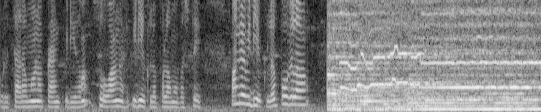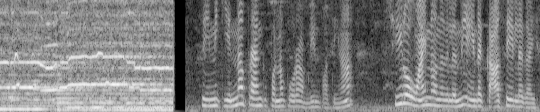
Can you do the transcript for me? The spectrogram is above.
ஒரு தரமான ப்ராங்க் வீடியோ தான். ஸோ வாங்க வீடியோக்குள்ளே போகலாமா ஃபஸ்ட்டு வாங்க வீடியோக்குள்ளே போகலாம். ஸோ இன்றைக்கி என்ன ப்ராங்க் பண்ண போகிறேன் அப்படின்னு பார்த்தீங்கன்னா ஷீரோ வாங்கிட்டு வந்ததுலேருந்து என்கிட்ட காசே இல்லை காய்ஸ்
